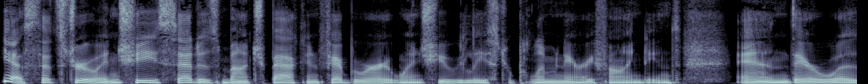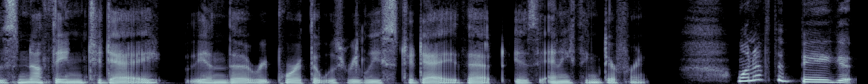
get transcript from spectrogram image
Yes, that's true. And she said as much back in February when she released her preliminary findings. And there was nothing today in the report that was released today that is anything different. One of the big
